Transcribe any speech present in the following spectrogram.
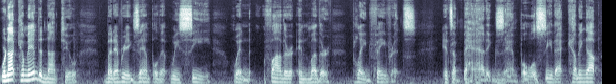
We're not commanded not to, but every example that we see when father and mother played favorites, it's a bad example. We'll see that coming up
